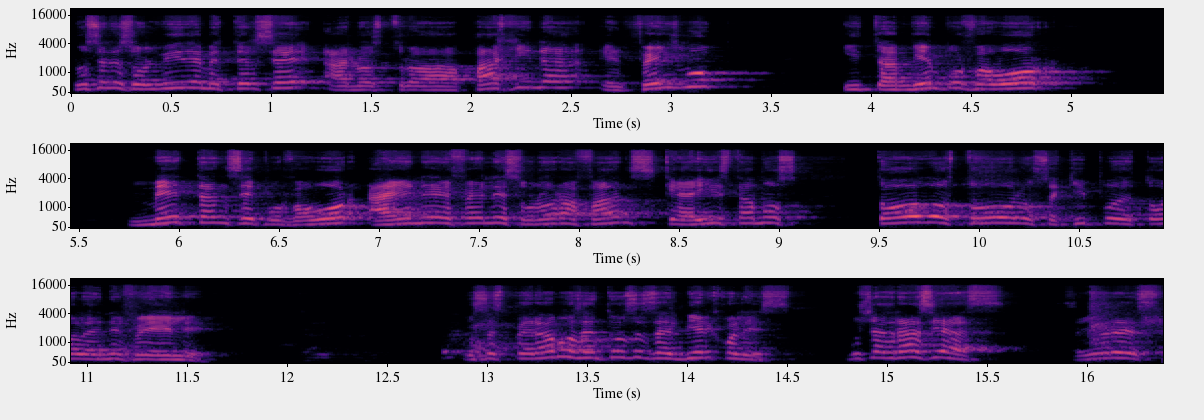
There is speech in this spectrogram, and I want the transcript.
No se les olvide meterse a nuestra página en Facebook y también, por favor, métanse, por favor, a NFL Sonora Fans, que ahí estamos todos, todos los equipos de toda la NFL. Los esperamos entonces el miércoles. Muchas gracias, señores.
